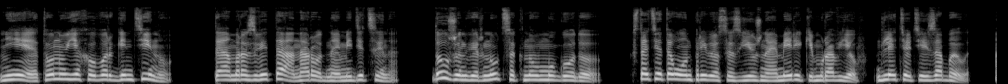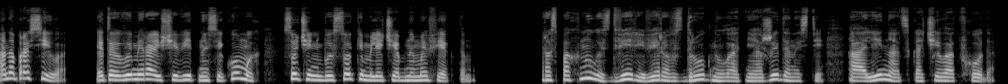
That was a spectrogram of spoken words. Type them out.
«Нет, он уехал в Аргентину. Там развита народная медицина. Должен вернуться к Новому году. Кстати, это он привез из Южной Америки муравьев для тети Изабеллы. Она просила. Это вымирающий вид насекомых с очень высоким лечебным эффектом. Распахнулась дверь, и Вера вздрогнула от неожиданности, а Алина отскочила от входа.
